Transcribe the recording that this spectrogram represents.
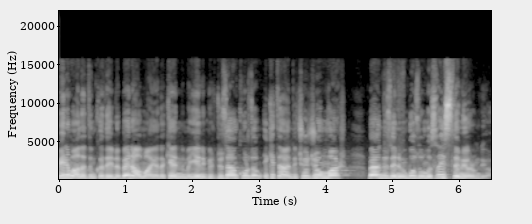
Benim anladığım kadarıyla ben Almanya'da kendime yeni bir düzen kurdum. İki tane de çocuğum var. Ben düzenimin bozulmasını istemiyorum diyor.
